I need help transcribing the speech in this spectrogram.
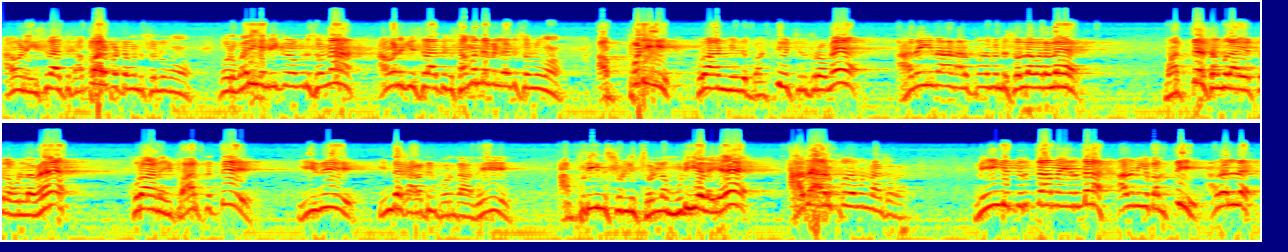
அவனை இஸ்லாத்துக்கு அப்பாற்பட்டவன் சொல்லுவோம். ஒரு வரியை நீக்கணும்னு சொன்னா அவனுக்கு இஸ்லாத்துக்கு சம்பந்தம் இல்லைன்னு சொல்லுவோம். அப்படி குரான் மீது பக்தி வச்சிருக்கிறோமே அதை நான் அற்புதம் என்று சொல்ல வரல. மற்ற சமுதாயத்தில் உள்ளவன் குரானை பார்த்துட்டு இது இந்த காலத்துக்கு பொருந்தாது அப்படின்னு சொல்லி சொல்ல முடியலையே அது அற்புதம் நான் சொல்றேன். நீங்க திருத்தாம இருந்தா அது நீங்க பக்தி. அதல்ல.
